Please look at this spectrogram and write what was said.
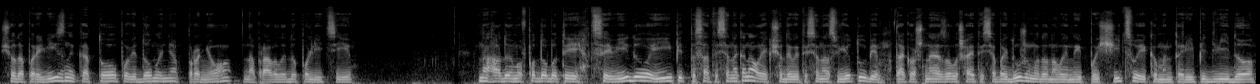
Щодо перевізника, то повідомлення про нього направили до поліції. Нагадуємо вподобати це відео і підписатися на канал, якщо дивитеся нас в Ютубі. Також не залишайтеся байдужими до новини і пишіть свої коментарі під відео.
